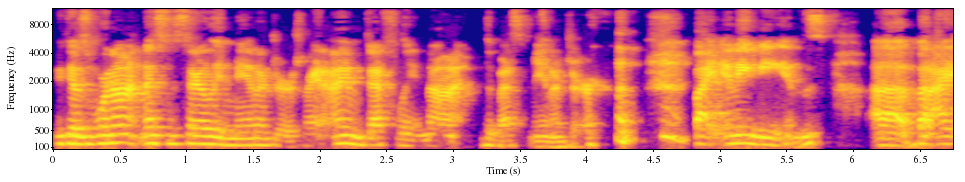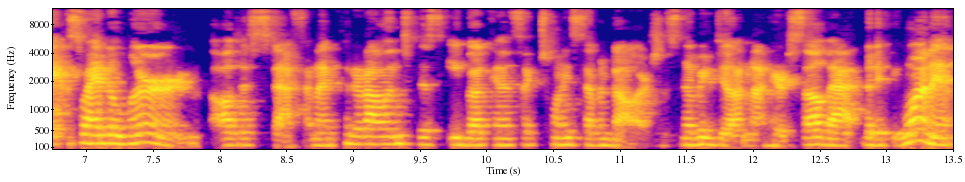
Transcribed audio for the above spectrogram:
because we're not necessarily managers, right? I am definitely not the best manager by any means. Uh, but I, so I had to learn all this stuff and I put it all into this ebook and it's like $27. It's no big deal. I'm not here to sell that, but if you want it,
